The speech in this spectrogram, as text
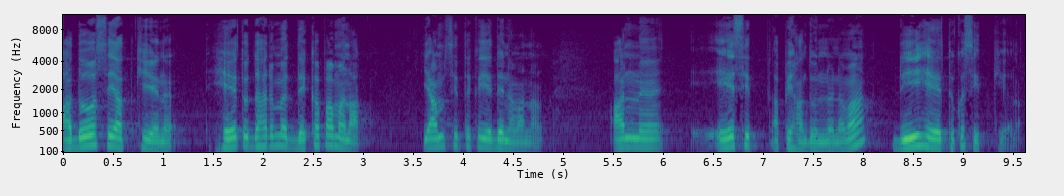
අදෝසයත් කියන හේතු ධර්ම දෙක පමණක් යම් සිතක යෙදෙනවා නම් අන්න ඒ සිත් අපි හඳුන්වනවා දී හේතුක සිත් කියලා.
